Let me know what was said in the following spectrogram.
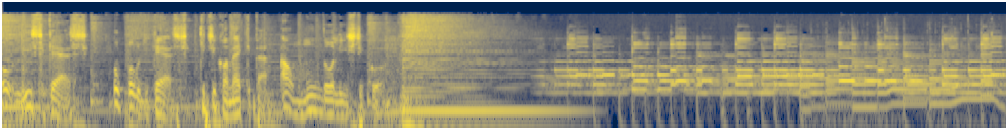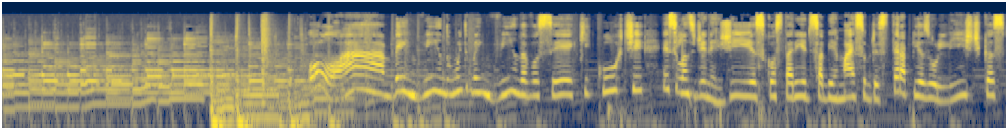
Holisticast, o podcast que te conecta ao mundo holístico. Olá, bem-vindo, muito bem-vinda você que curte esse lance de energias, gostaria de saber mais sobre as terapias holísticas,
